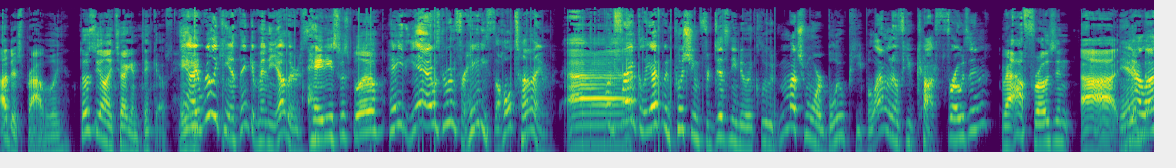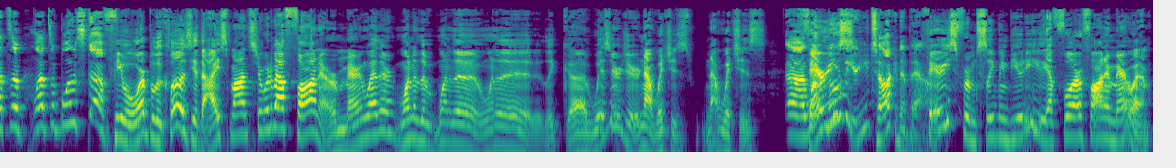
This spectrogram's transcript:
Others probably. Those are the only two I can think of. Hades, Yeah, I really can't think of any others. Hades was blue. Hades, yeah, I was rooting for Hades the whole time. But Uh, frankly, I've been pushing for Disney to include much more blue people. I don't know if you caught Frozen. wow, Frozen. Uh, Yeah, but lots of lots of blue stuff. people wore blue clothes. You had the ice monster. What about Fauna or Merryweather? One of the one of the one of the like uh, wizards or not witches, not witches. Uh, what Fairies? movie are you talking about? Fairies from Sleeping Beauty. You have Flora, Fauna, and Merryweather. I'm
